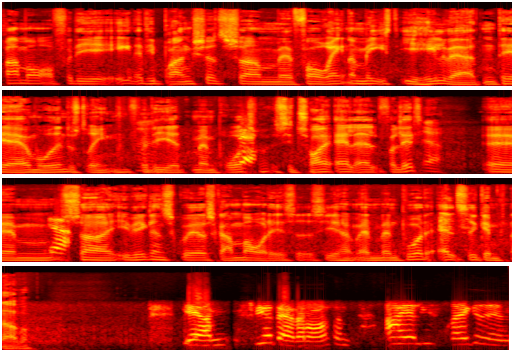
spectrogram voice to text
fremover, fordi en af de brancher, som øh, forurener mest i hele verden, det er jo modeindustrien, mm. fordi at man bruger Ja. ja. sit tøj alt, alt for lidt. Ja. Øhm, Ja. Så i virkeligheden skulle jeg jo skamme mig over det, jeg sidder og siger her, men man burde altid gemme knapper. Ja, min svigerdatter var også sådan, ej, jeg har lige strikket en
